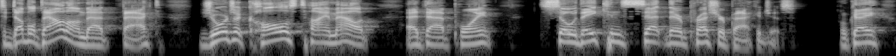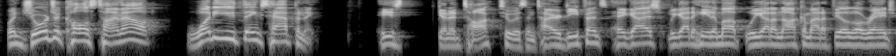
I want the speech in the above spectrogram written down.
to double down on that fact, Georgia calls timeout at that point so they can set their pressure packages. Okay. When Georgia calls timeout, what do you think's happening? He's going to talk to his entire defense. Hey, guys, we got to heat him up. We got to knock him out of field goal range.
